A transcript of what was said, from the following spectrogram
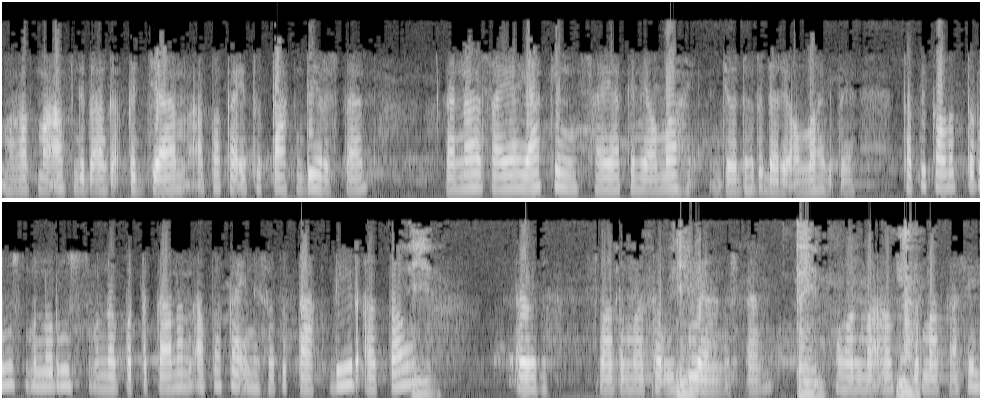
maaf-maaf gitu agak kejam, apakah itu takdir, Ustaz? Karena saya yakin, saya yakin ya Allah jodoh itu dari Allah gitu ya. Tapi kalau terus menerus mendapat tekanan, apakah ini suatu takdir atau iya. uh, semata-mata ujian, iya. Ustaz? Mohon maaf, nah. terima kasih.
